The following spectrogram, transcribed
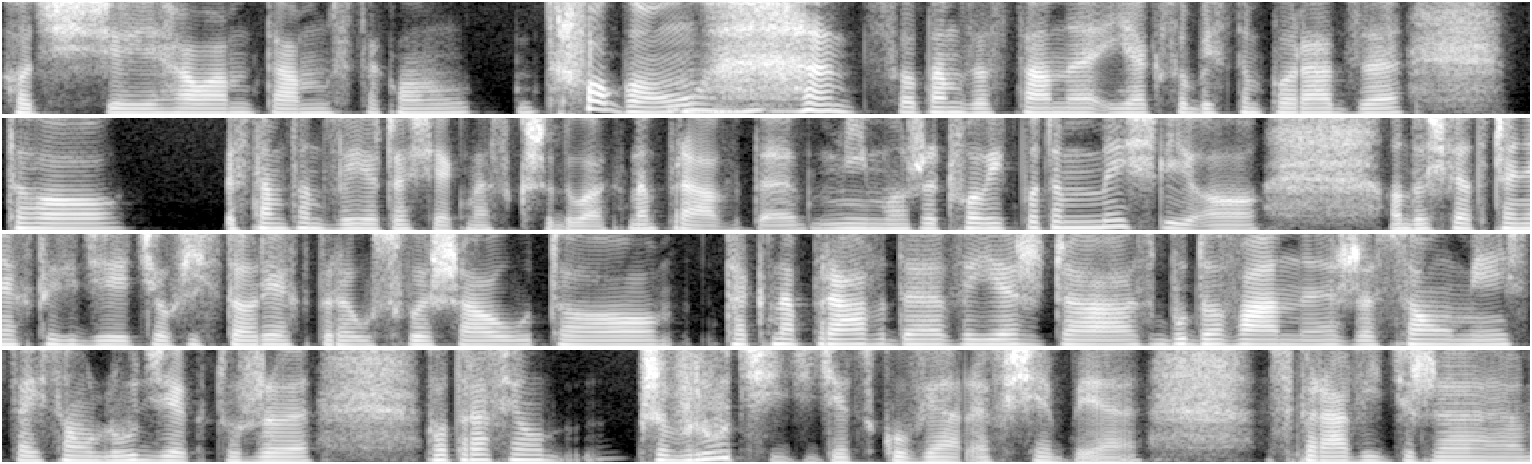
choć jechałam tam z taką trwogą, mhm. co tam zastanę i jak sobie z tym poradzę, to stamtąd wyjeżdża się jak na skrzydłach, naprawdę. Mimo, że człowiek potem myśli o, o doświadczeniach tych dzieci, o historiach, które usłyszał, to tak naprawdę wyjeżdża zbudowany, że są miejsca i są ludzie, którzy potrafią przywrócić dziecku wiarę w siebie, sprawić, że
